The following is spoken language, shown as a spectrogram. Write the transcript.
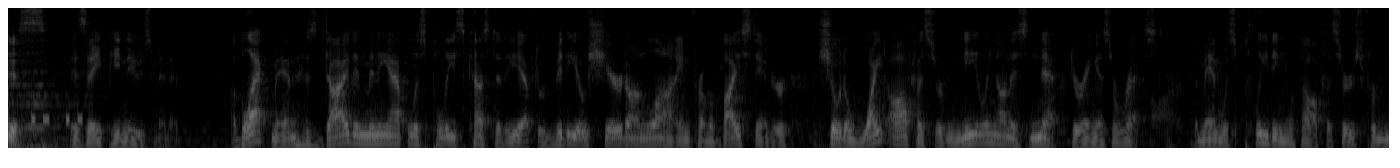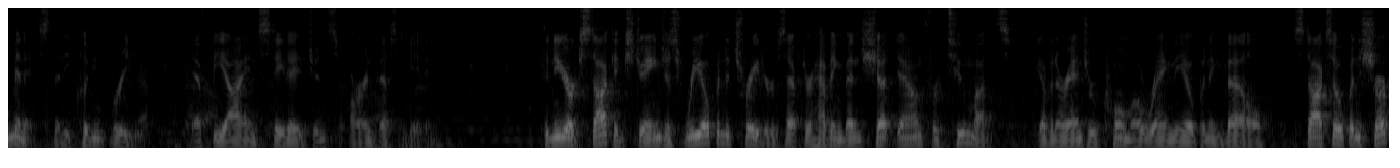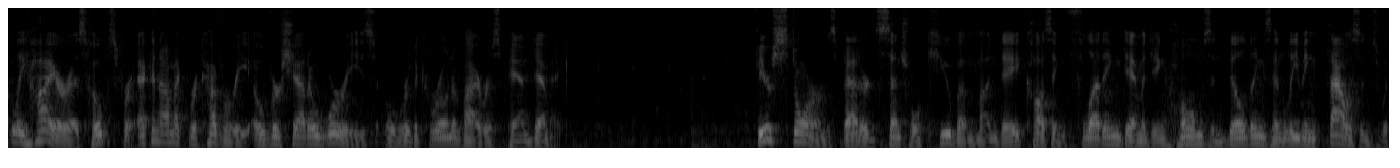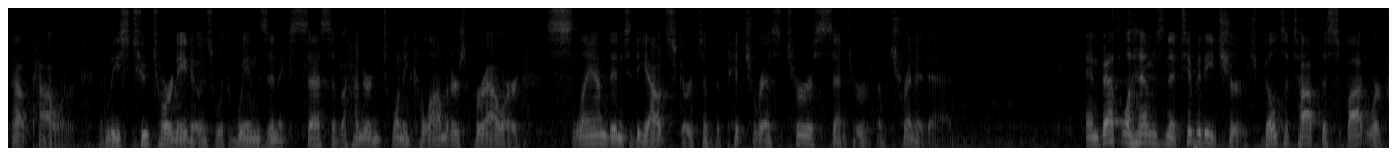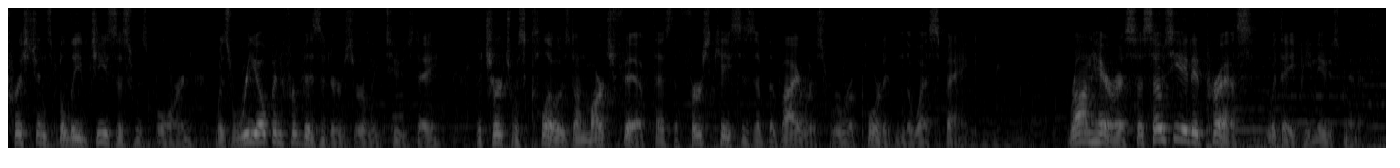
This is AP News Minute. A black man has died in Minneapolis police custody after video shared online from a bystander showed a white officer kneeling on his neck during his arrest. The man was pleading with officers for minutes that he couldn't breathe. FBI and state agents are investigating. The New York Stock Exchange has reopened to traders after having been shut down for two months. Governor Andrew Cuomo rang the opening bell. Stocks opened sharply higher as hopes for economic recovery overshadow worries over the coronavirus pandemic. Fierce storms battered central Cuba Monday, causing flooding, damaging homes and buildings, and leaving thousands without power. At least two tornadoes with winds in excess of 120 kilometers per hour slammed into the outskirts of the picturesque tourist center of Trinidad. And Bethlehem's Nativity Church, built atop the spot where Christians believe Jesus was born, was reopened for visitors early Tuesday. The church was closed on March 5th as the first cases of the virus were reported in the West Bank. Ron Harris, Associated Press, with AP News Minute.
